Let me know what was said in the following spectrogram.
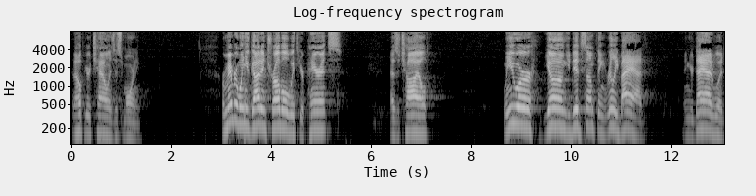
and I hope you're challenged this morning. Remember when you got in trouble with your parents as a child? When you were young, you did something really bad, and your dad would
